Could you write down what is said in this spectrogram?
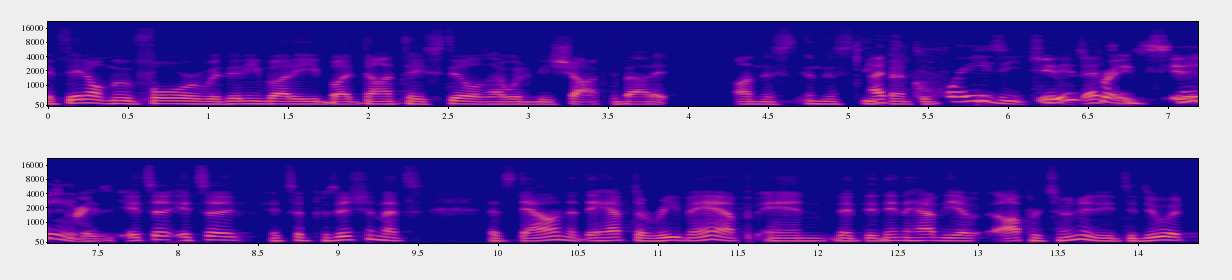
if they don't move forward with anybody but Dante Stills, I wouldn't be shocked about it on this in this defense. That's crazy too. It is that's crazy. Insane. It is crazy. It's a it's a it's a position that's that's down that they have to revamp and that they didn't have the opportunity to do it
